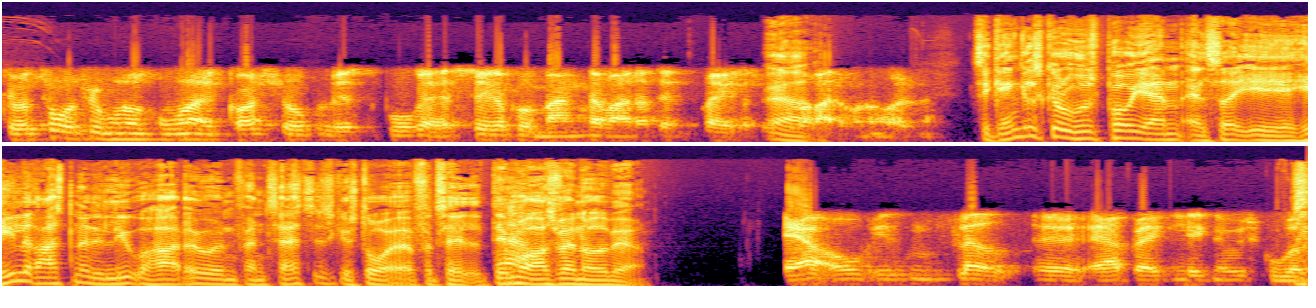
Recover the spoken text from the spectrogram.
det var 2200 kroner et godt show på Vesterbro, og jeg er sikker på, at mange, der var der den fredag, Ja. det var ret underholdende. Til gengæld skal du huske på, Jan, altså hele resten af dit liv har du jo en fantastisk historie at fortælle. Det må også være noget værd. Ja, og i sådan en flad øh, airbag liggende ude i skuret.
